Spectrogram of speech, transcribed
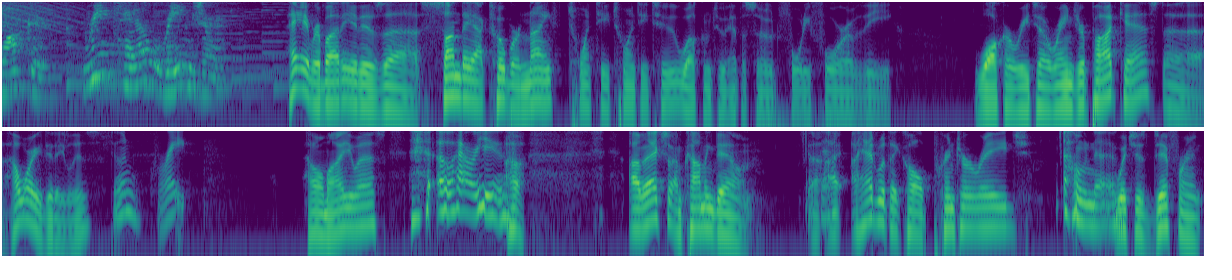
Walker Retail Ranger. Hey, everybody. It is uh, Sunday, October 9th, 2022. Welcome to episode 44 of the Walker Retail Ranger podcast. Uh, how are you today, Liz? Doing great. How am I, you ask? Oh, how are you? I'm actually, I'm calming down. Uh, I, I had what they call printer rage, oh no. which is different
